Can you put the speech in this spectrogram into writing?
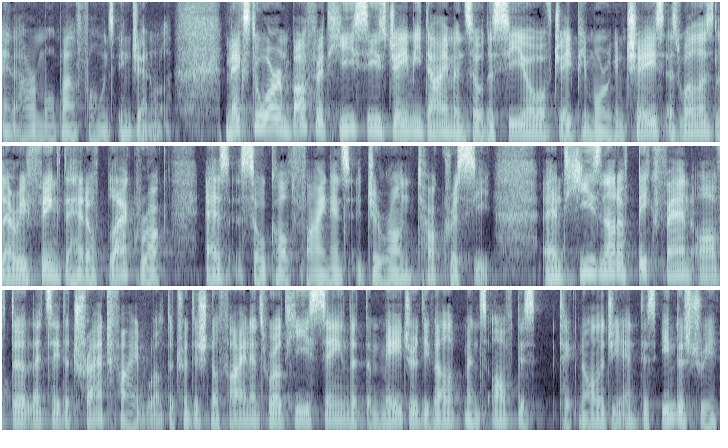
and our mobile phones in general. Next to Warren Buffett, he sees Jamie Dimon, so the CEO of JP Morgan Chase, as well as Larry Fink, the head of BlackRock, as so called finance gerontocracy. And he's not a big fan of the, let's say, the TradFi world, the traditional finance world. He's saying that the major developments of this technology and this industry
